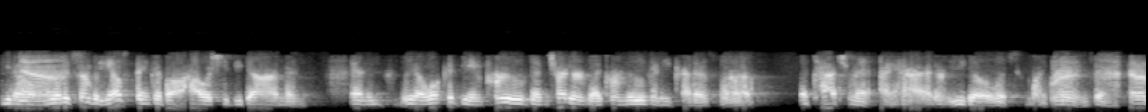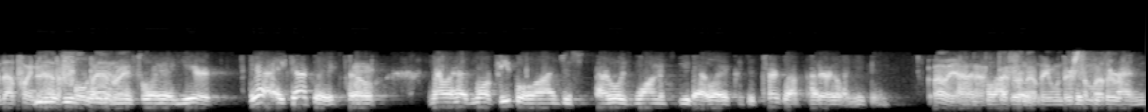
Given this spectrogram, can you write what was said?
you know, yeah. what does somebody else think about how it should be done and, and, you know, what could be improved and try to like remove any kind of, uh, attachment I had or ego with my right. tunes. And, and at that point, you had a full band, right? This way a year. Yeah, exactly. So, now I had more people. I just I always wanted to be that way because it turns out better when you can. Oh yeah, no, definitely. When there's some other and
